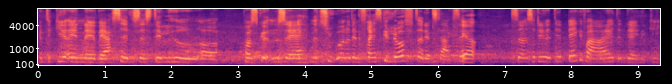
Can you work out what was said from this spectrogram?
Jamen, det giver en øh, værdsættelse af stillhed og påskyndelse af naturen og den friske luft og den slags. Ikke? Ja. Så, så det, det er begge veje, den der energi.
